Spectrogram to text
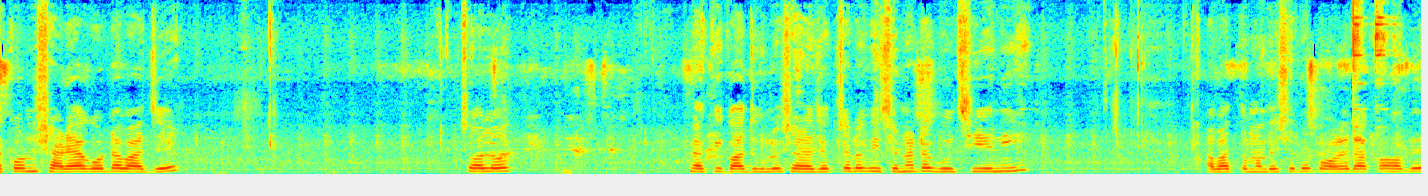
এখন সাড়ে এগারোটা বাজে। চলো বাকি কাজগুলো সারা যাক। চলো বিছানাটা গুছিয়ে নিই। আবার তোমাদের সাথে পরে দেখা হবে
